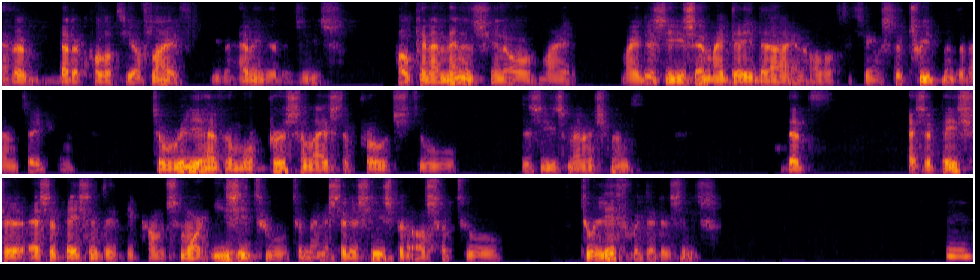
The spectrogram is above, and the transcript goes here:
have a better quality of life, even having the disease? How can I manage, you know, my my disease and my data and all of the things, the treatment that I'm taking? So really have a more personalized approach to disease management. That as a patient, as a patient, it becomes more easy to to manage the disease, but also to to live with the disease. Mm,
